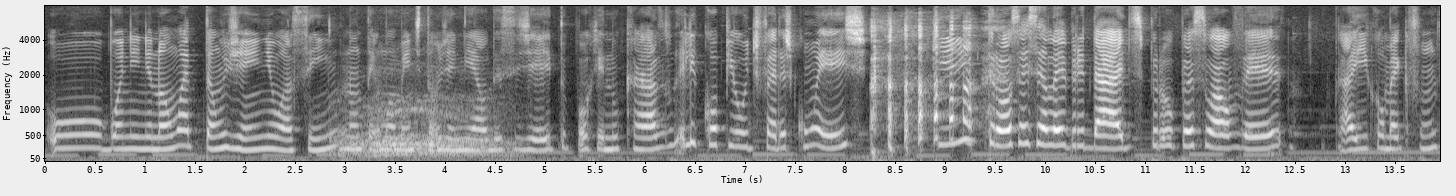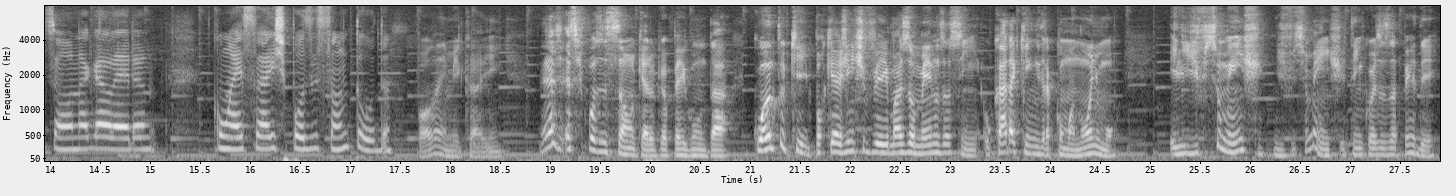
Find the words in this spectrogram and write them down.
O Boninho não é tão gênio assim, não tem uma mente tão genial desse jeito, porque no caso ele copiou de férias com ex, que trouxe as celebridades pro pessoal ver aí como é que funciona a galera com essa exposição toda. Polêmica aí. Essa exposição, quero que eu perguntar. Quanto que. Porque a gente vê mais ou menos assim: o cara que entra como anônimo, ele dificilmente, dificilmente tem coisas a perder.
